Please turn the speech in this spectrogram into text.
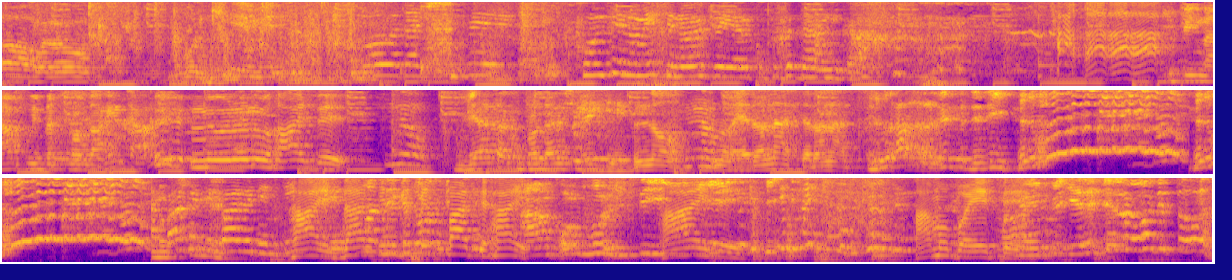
Aoleu. Volcheme. Bă, dar ce vezi? Cum se numește noul serial cu Prodanca? Keeping up with the Prodanca. Nu, nu, nu, haide. Nu. Viața cu Prodan și Reghe. Nu, Nu. nu, eronat, eronat. Lasă, repede zi. Bagă-te, bagă-te în timp. Hai, da, tine pe spate, hai. Am convulsii. Haide. Am o băiete. Mamă, e fri- E rece rău de tos.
